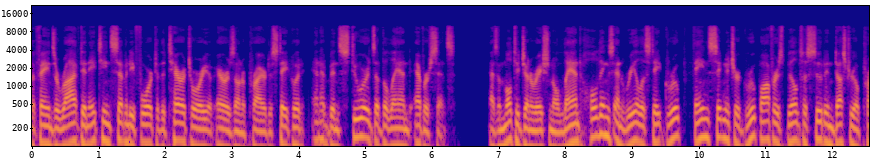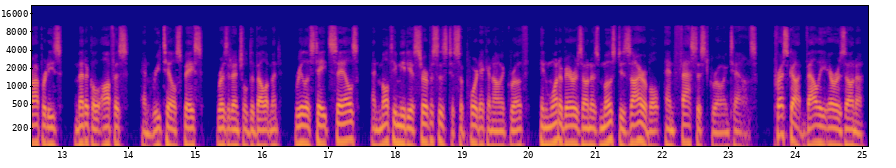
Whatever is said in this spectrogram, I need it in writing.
The Fains arrived in 1874 to the territory of Arizona prior to statehood and have been stewards of the land ever since. As a multi-generational land holdings and real estate group, Fain Signature Group offers build-to-suit industrial properties, medical office and retail space, residential development, real estate sales, and multimedia services to support economic growth in one of Arizona's most desirable and fastest growing towns, Prescott Valley, Arizona,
